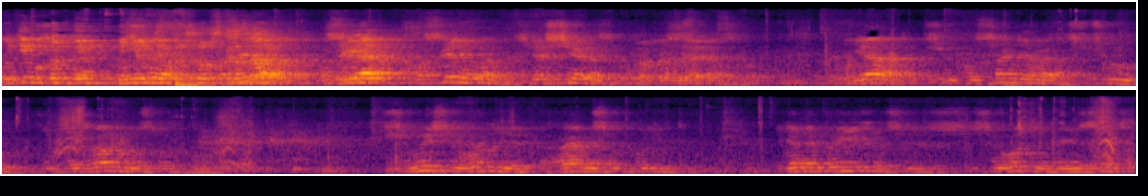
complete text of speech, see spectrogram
Хотів би, ви мені один прийшов я Василь Іванович, я ще раз вам. Я що останній раз чув від державного службовця, що ми сьогодні граємося в політику. Я не приїхав сьогодні в Міністерство.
